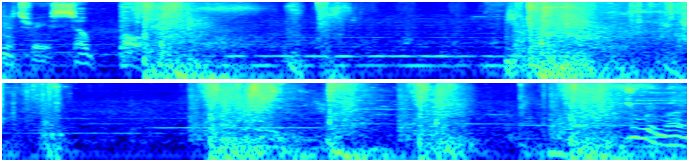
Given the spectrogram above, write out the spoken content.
symmetry is so boring. You will learn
